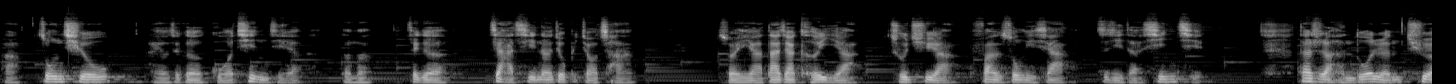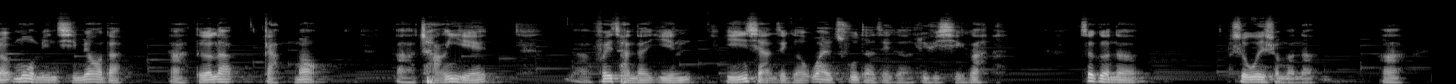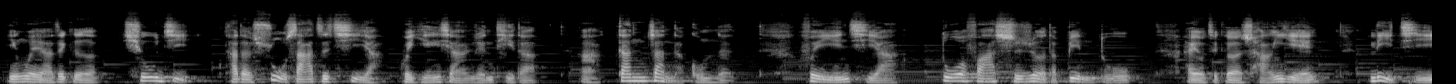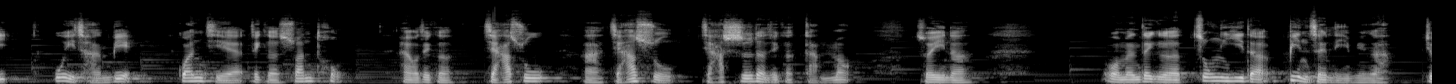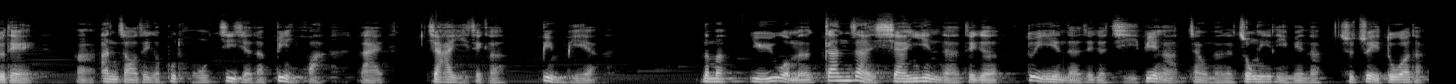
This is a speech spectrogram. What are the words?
啊中秋，还有这个国庆节，那么这个假期呢就比较长，所以啊，大家可以啊出去啊放松一下。自己的心情，但是啊，很多人却莫名其妙的啊得了感冒啊肠炎啊，非常的影影响这个外出的这个旅行啊，这个呢是为什么呢？啊，因为啊这个秋季它的肃杀之气呀，会影响人体的啊肝脏的功能，会引起啊多发湿热的病毒。还有这个肠炎、痢疾、胃肠病、关节这个酸痛，还有这个夹酥啊、夹暑、夹湿的这个感冒，所以呢，我们这个中医的病症里面啊，就得啊按照这个不同季节的变化来加以这个辨别。那么与我们肝脏相应的这个。对应的这个疾病啊，在我们的中医里面呢是最多的，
